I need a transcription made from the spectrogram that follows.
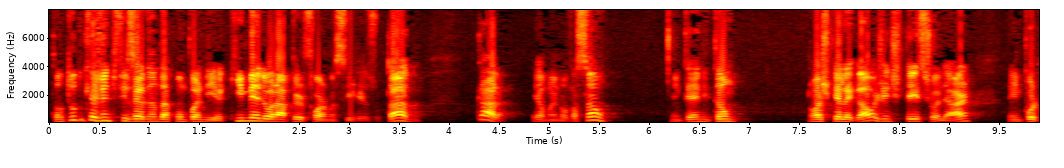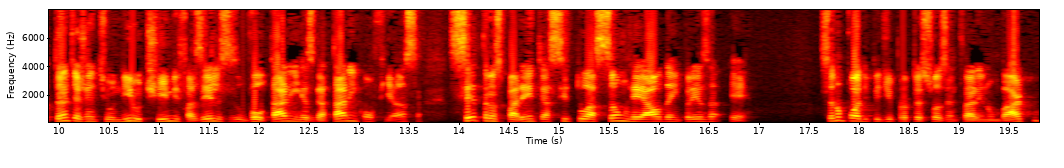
Então, tudo que a gente fizer dentro da companhia que melhorar a performance e resultado, cara, é uma inovação. Entende? Então, eu acho que é legal a gente ter esse olhar é importante a gente unir o time, fazer eles voltarem, resgatarem confiança, ser transparente. A situação real da empresa é. Você não pode pedir para pessoas entrarem num barco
